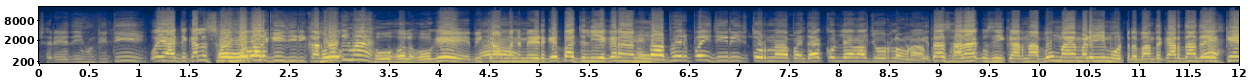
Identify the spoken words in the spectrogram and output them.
ਸਰੇ ਦੀ ਹੁੰਦੀ ਤੀ। ਓਏ ਅੱਜ ਕੱਲ ਸੋਹ ਸੋਹਲ ਵਰਗੀ ਜੀਰੀ ਕਰਦਾ ਸੀ ਮੈਂ? ਸੋਹਲ ਹੋ ਗਏ ਵੀ ਕੰਮ। ਨਿਮੇੜ ਕੇ ਭੱਜ ਲਈਏ ਘਰਾਂ ਇਹ ਨੂੰ ਤਾਂ ਫਿਰ ਭਾਈ ਜੀਰੀ 'ਚ ਤੁਰਨਾ ਪੈਂਦਾ ਕੁੱਲਿਆਂ ਦਾ ਜ਼ੋਰ ਲਾਉਣਾ। ਇਹ ਤਾਂ ਸਾਰਾ ਕੁਝ ਹੀ ਕਰਨਾ ਪਊ ਮੈਂ ਮੜੀ ਜੀ ਮੋਟਰ ਬੰਦ ਕਰਦਾ ਦੇਖ ਕੇ।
